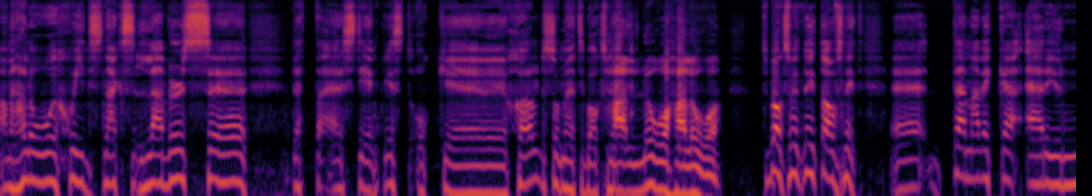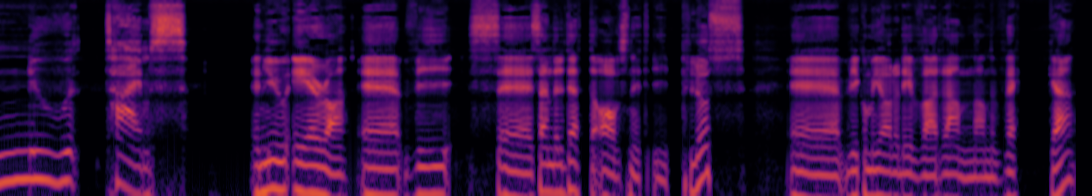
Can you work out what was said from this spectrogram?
Ja men hallå skidsnacks-lovers. Eh, Detta är Stenqvist och eh, Sköld som är tillbaka med, Hallå, hallå! tillbaka med ett nytt avsnitt. Eh, Denna vecka är det ju New Times. A new era. Vi sänder detta avsnitt i plus. Vi kommer göra det varannan vecka.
